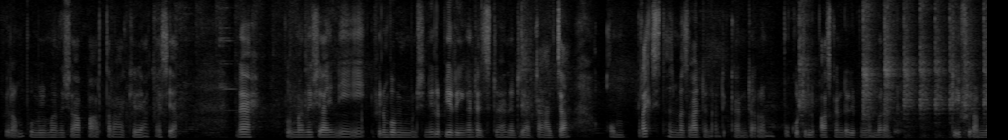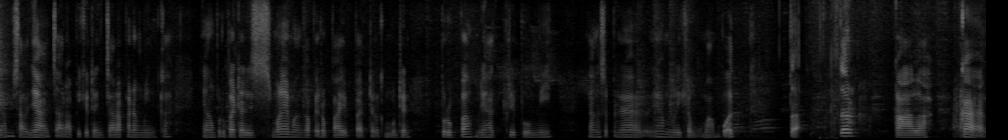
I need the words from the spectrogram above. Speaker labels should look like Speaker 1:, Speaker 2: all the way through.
Speaker 1: film Bumi Manusia part terakhir ya guys ya. Nah Bumi Manusia ini film Bumi Manusia ini lebih ringan dan sederhana. Dari kaca kompleksitas masalah dan adegan dalam buku dilepaskan dari penggambaran di filmnya. Misalnya cara pikir dan cara pandang Minka yang berubah dari semula yang menganggap Eropa hebat dan kemudian berubah melihat pribumi yang sebenarnya memiliki kemampuan tak terkalahkan.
